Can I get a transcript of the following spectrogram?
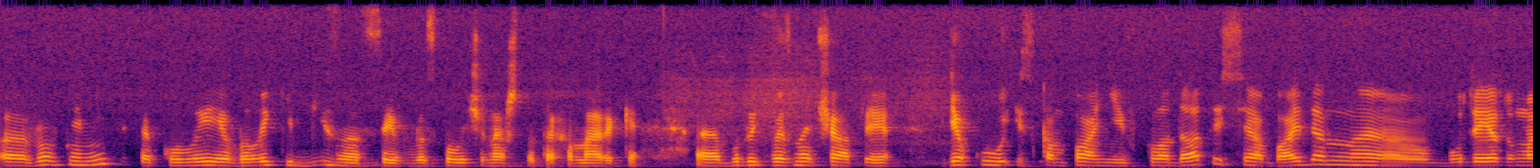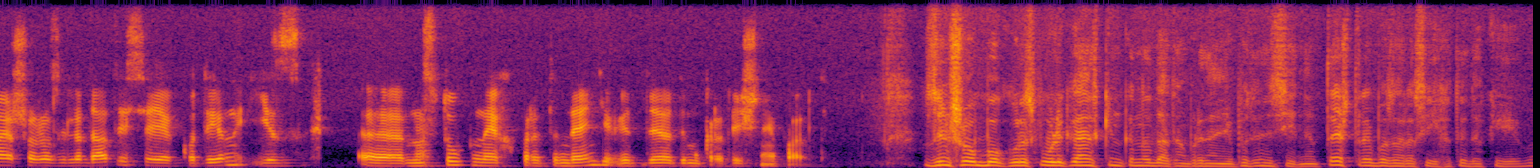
е, жовтня місяця, коли великі бізнеси в Сполучених Штатах Америки е, будуть визначати, яку із кампаній вкладатися, Байден е, буде, я думаю, що розглядатися як один із е, наступних претендентів від е, демократичної партії. З іншого боку, республіканським кандидатам, принаймні потенційним, теж треба зараз їхати до Києва.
